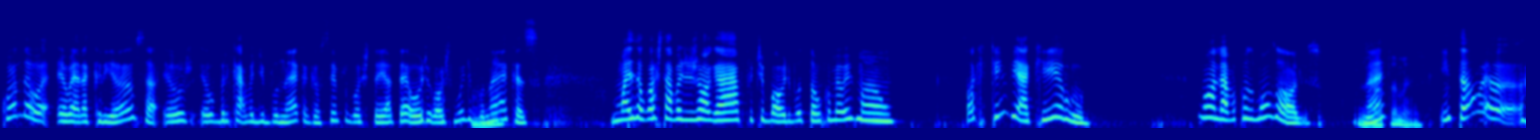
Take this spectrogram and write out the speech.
quando eu, eu era criança, eu, eu brincava de boneca, que eu sempre gostei, até hoje eu gosto muito de Uhum. bonecas, mas eu gostava de jogar futebol de botão com meu irmão. Só que quem via aquilo não olhava com os bons olhos. né? Exatamente. Então, eu-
